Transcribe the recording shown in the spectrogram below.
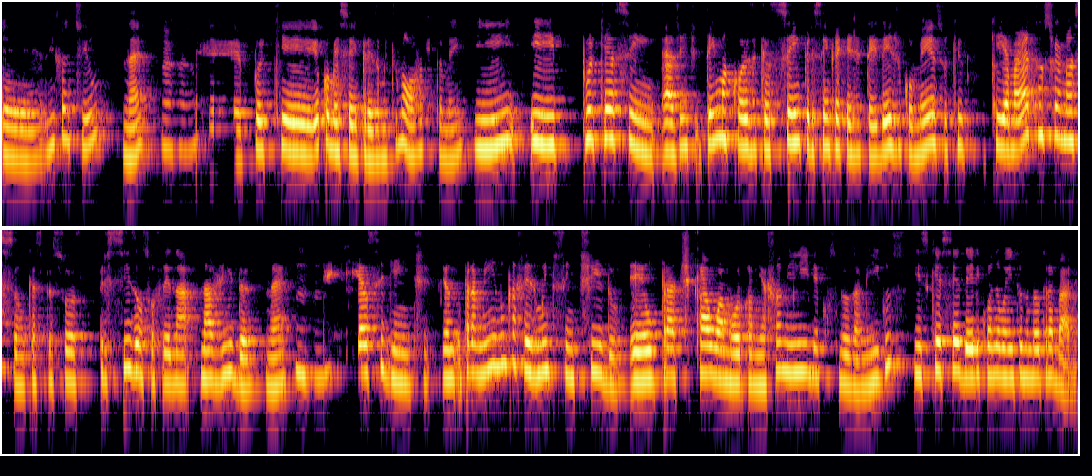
é infantil, né? Uhum. É porque eu comecei a empresa muito nova também. E, e porque assim, a gente tem uma coisa que eu sempre, sempre acreditei desde o começo, que que a maior transformação que as pessoas precisam sofrer na, na vida, né? Uhum. É o seguinte, para mim nunca fez muito sentido eu praticar o amor com a minha família, com os meus amigos e esquecer dele quando eu entro no meu trabalho.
